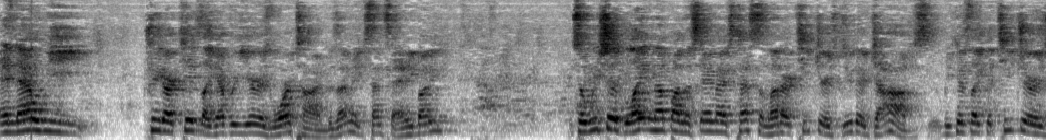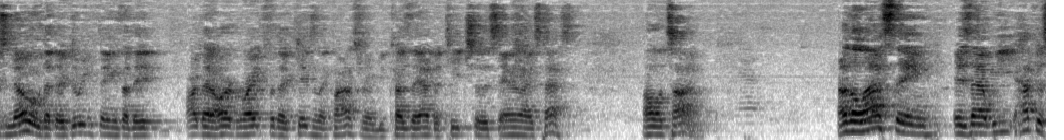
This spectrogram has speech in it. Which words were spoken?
And now we treat our kids like every year is wartime. Does that make sense to anybody? So we should lighten up on the standardized tests and let our teachers do their jobs because like the teachers know that they're doing things that they are that aren't right for their kids in the classroom because they have to teach to the standardized test all the time. And the last thing is that we have to,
